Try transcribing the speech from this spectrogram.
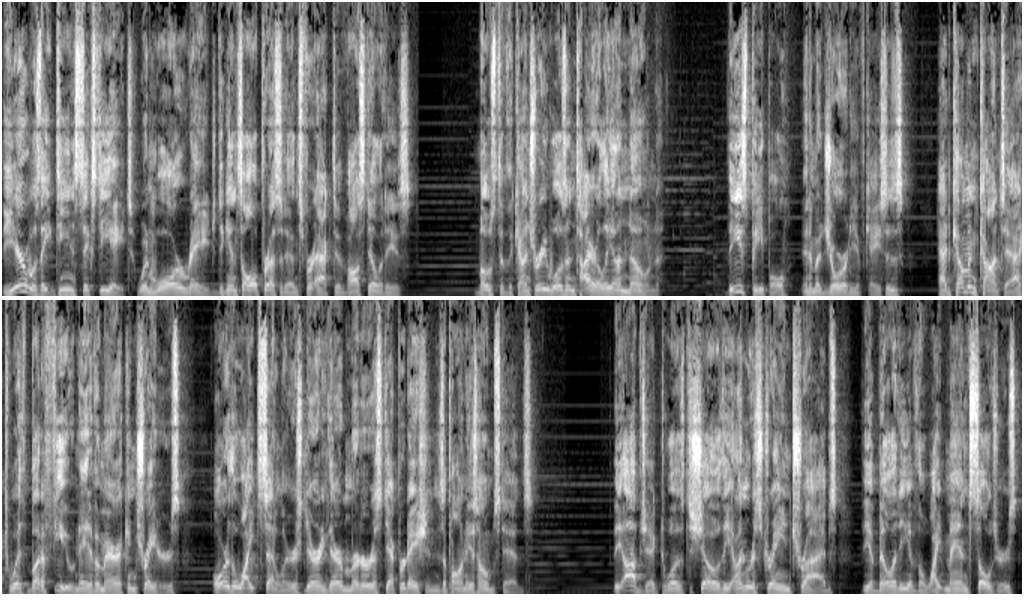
The year was 1868 when war raged against all precedents for active hostilities. Most of the country was entirely unknown, these people, in a majority of cases, had come in contact with but a few Native American traders or the white settlers during their murderous depredations upon his homesteads. The object was to show the unrestrained tribes the ability of the white man's soldiers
